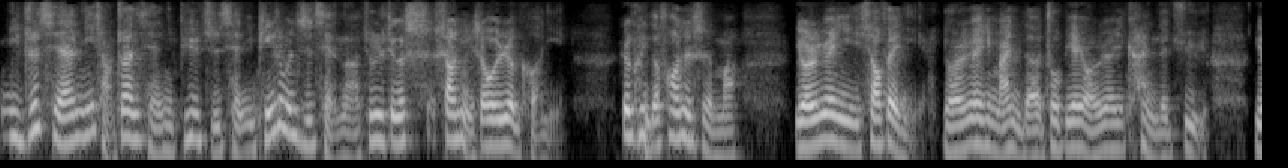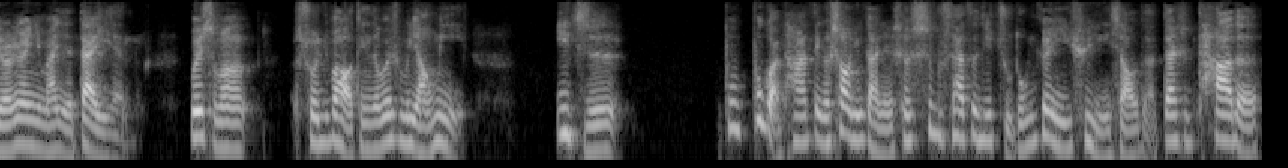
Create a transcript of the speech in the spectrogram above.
你值钱，你想赚钱，你必须值钱，你凭什么值钱呢？就是这个商品社会认可你，认可你的方式是什么？有人愿意消费你，有人愿意买你的周边，有人愿意看你的剧，有人愿意买你的代言。为什么说句不好听的？为什么杨幂一直不不管她那个少女感人设是不是她自己主动愿意去营销的，但是她的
